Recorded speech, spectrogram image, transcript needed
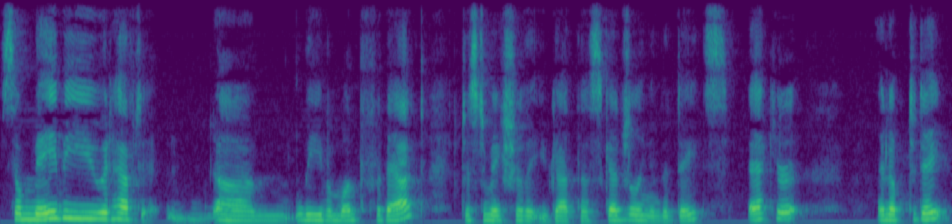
So maybe you would have to um, leave a month for that just to make sure that you got the scheduling and the dates accurate and up to date.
